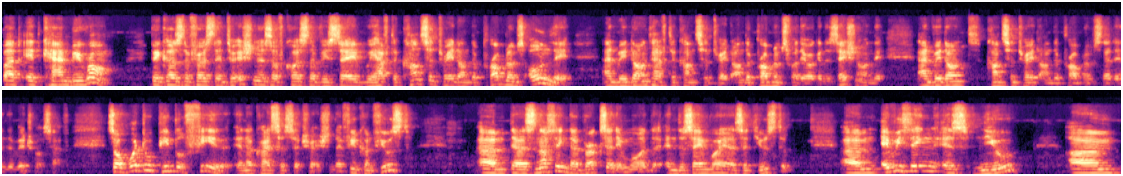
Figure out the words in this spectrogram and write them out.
but it can be wrong because the first intuition is, of course, that we say we have to concentrate on the problems only, and we don't have to concentrate on the problems for the organization only, and we don't concentrate on the problems that individuals have. So, what do people feel in a crisis situation? They feel confused. Um, there's nothing that works anymore in the same way as it used to. Um, everything is new. Um,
